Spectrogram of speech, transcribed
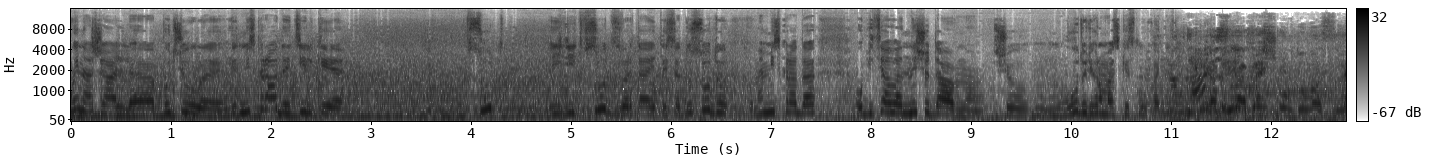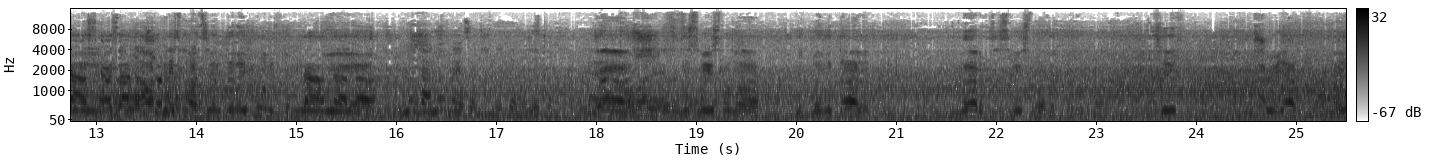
Ми, на жаль, е, почули від міськради тільки суд. Йдіть в суд, звертайтеся до суду. Нам міськрада обіцяла нещодавно, що будуть громадські слухання. Я, я прийшов до вас Да, е, сказати, голова що не адміністрації антирайону, тому Да, ви, да, да. Ну так, ну вибач, я за свої слова відповідаю, мер за свої слова відповідає. Ці, що я, мої,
